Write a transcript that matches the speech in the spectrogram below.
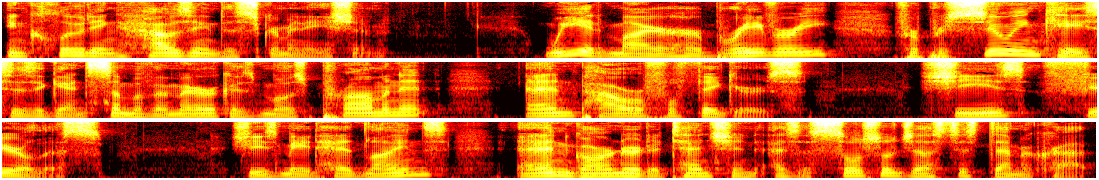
including housing discrimination. We admire her bravery for pursuing cases against some of America's most prominent and powerful figures. She's fearless. She's made headlines and garnered attention as a social justice Democrat.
